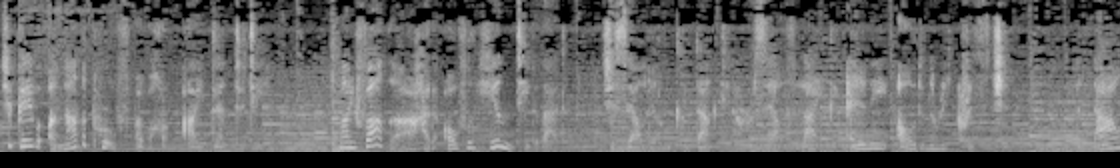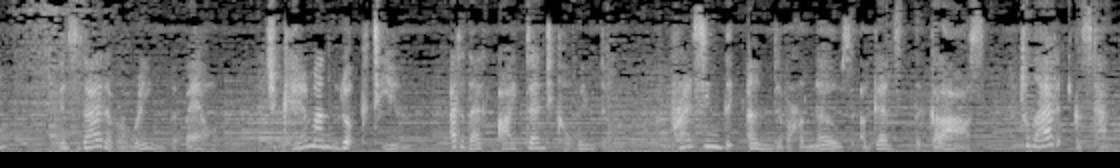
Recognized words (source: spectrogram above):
she gave another proof of her identity. My father had often hinted that she seldom conducted herself like any ordinary Christian, and now, instead of ringing the bell, she came and looked in at that identical window, pressing the end of her nose against the glass to that extent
